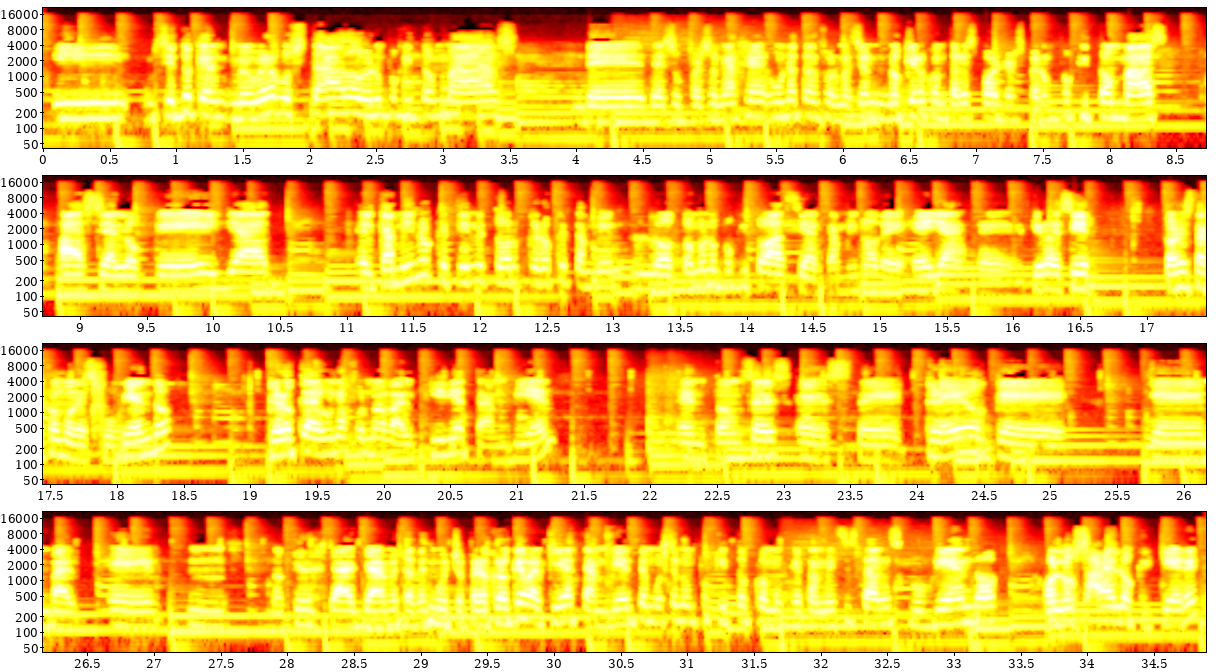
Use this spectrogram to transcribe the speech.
Y siento que me hubiera gustado ver un poquito más de, su personaje, una transformación, no quiero contar spoilers, pero un poquito más hacia lo que ella, el camino que tiene Thor, creo que también lo toman un poquito hacia el camino de ella. Eh, quiero decir, Thor está como descubriendo Creo que de alguna forma Valkyria también. Entonces, este, creo que, que eh, mm, no quiero, ya, ya me tardé mucho, pero creo que Valkyria también te muestran un poquito como que también se está descubriendo o no sabe lo que quiere.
